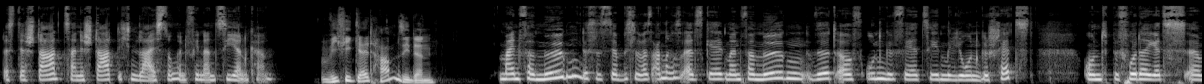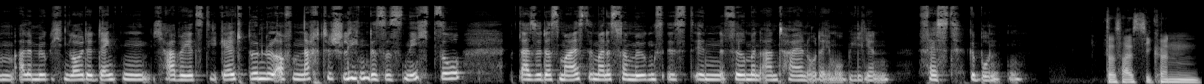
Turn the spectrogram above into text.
dass der Staat seine staatlichen Leistungen finanzieren kann. Wie viel Geld haben Sie denn? Mein Vermögen, das ist ja ein bisschen was anderes als Geld, mein Vermögen wird auf ungefähr 10 Millionen geschätzt. Und bevor da jetzt ähm, alle möglichen Leute denken, ich habe jetzt die Geldbündel auf dem Nachttisch liegen, das ist nicht so. Also das meiste meines Vermögens ist in Firmenanteilen oder Immobilien festgebunden. Das heißt, Sie können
